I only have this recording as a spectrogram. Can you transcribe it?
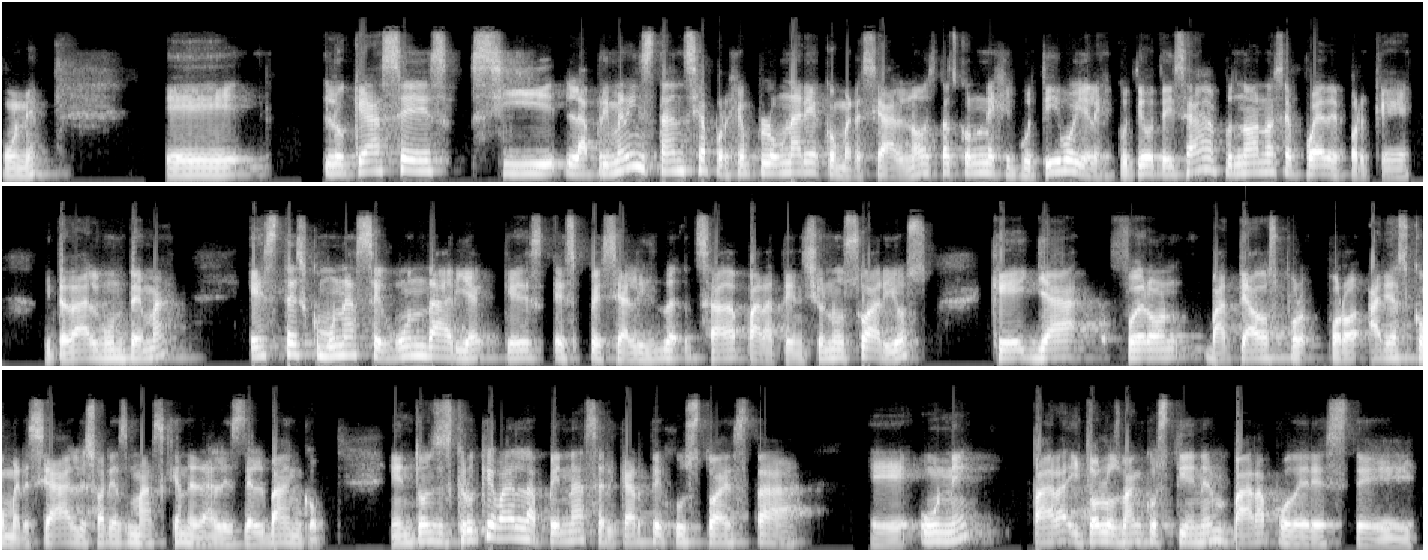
une. Eh, lo que hace es, si la primera instancia, por ejemplo, un área comercial, ¿no? Estás con un ejecutivo y el ejecutivo te dice, ah, pues no, no se puede porque, y te da algún tema. Esta es como una segunda área que es especializada para atención a usuarios que ya fueron bateados por, áreas comerciales o áreas más generales del banco. Entonces, creo que vale la pena acercarte justo a esta eh, UNE para, y todos los bancos tienen para poder este,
